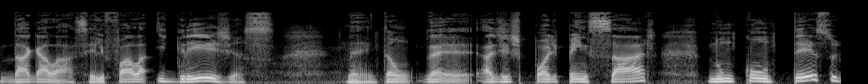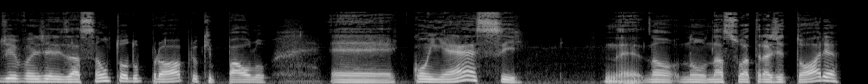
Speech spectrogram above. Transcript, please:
da galáxia, ele fala igrejas. Né? Então, é, a gente pode pensar num contexto de evangelização todo próprio que Paulo é, conhece né, no, no, na sua trajetória.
